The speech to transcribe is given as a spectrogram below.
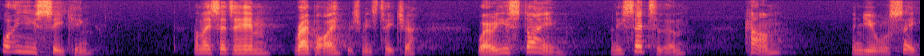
What are you seeking? And they said to him, Rabbi, which means teacher, where are you staying? And he said to them, Come, and you will see.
